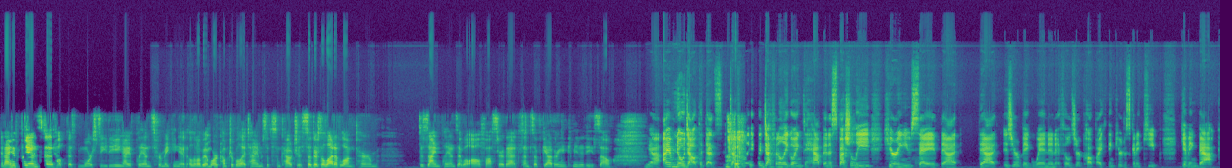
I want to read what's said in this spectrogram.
And I have plans to help this more seating. I have plans for making it a little bit more comfortable at times with some couches. So there's a lot of long term design plans that will all foster that sense of gathering and community. So, yeah, I have no doubt that that's definitely definitely going to happen. Especially hearing you say that that is your big win and it fills your cup, I think you're just going to keep giving back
